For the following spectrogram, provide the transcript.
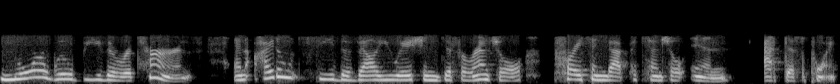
nor will be the returns. And I don't see the valuation differential pricing that potential in at this point.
